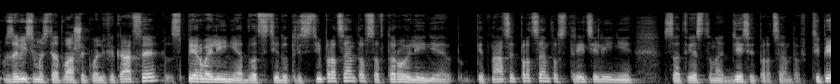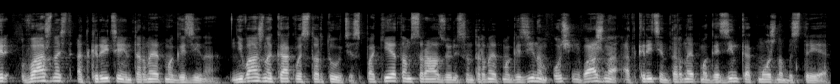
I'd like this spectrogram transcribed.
В зависимости от вашей квалификации. С первой линии от 20 до 30%, со второй линии 15%, с третьей линии, соответственно, 10%. Теперь важность открытия интернет-магазина. Неважно, как вы стартуете, с пакетом сразу или с интернет-магазином, очень важно открыть интернет-магазин как можно быстрее.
